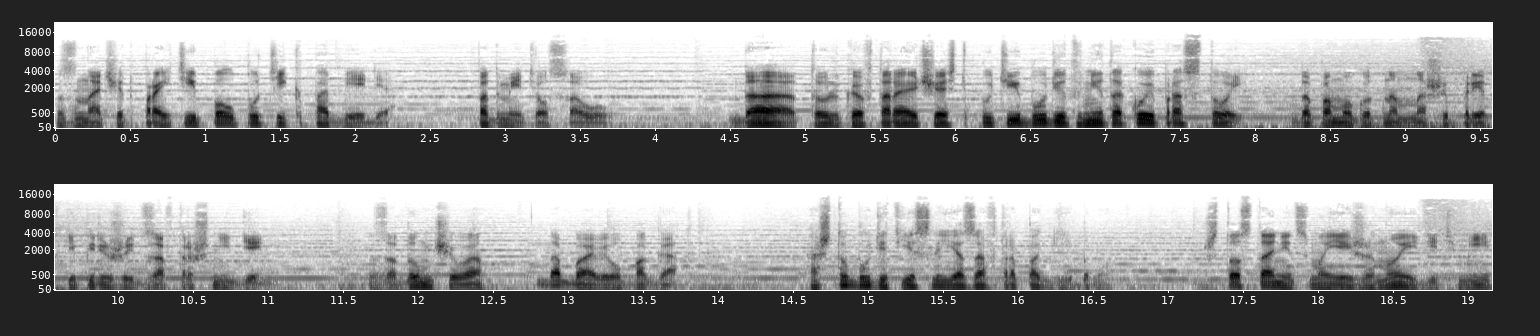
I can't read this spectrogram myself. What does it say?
значит пройти полпути к победе», — подметил Саул. «Да, только вторая часть пути будет не такой простой, да помогут нам наши предки пережить завтрашний день», — задумчиво добавил Богат. «А что будет, если я завтра погибну? Что станет с моей женой и детьми?»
